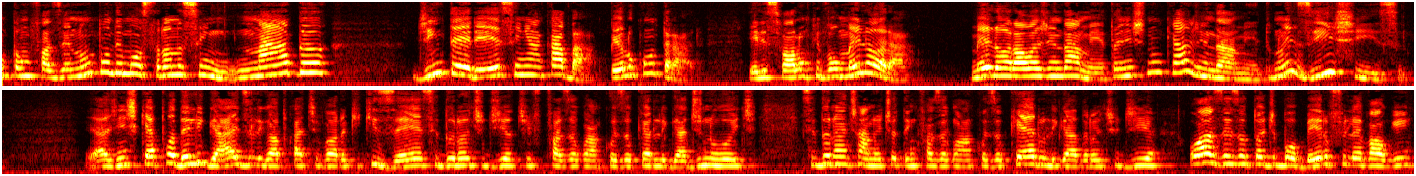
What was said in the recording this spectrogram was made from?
estão fazendo, não estão demonstrando, assim, nada de interesse em acabar. Pelo contrário, eles falam que vão melhorar. Melhorar o agendamento. A gente não quer agendamento, não existe isso. A gente quer poder ligar e desligar o aplicativo a hora que quiser. Se durante o dia eu tive que fazer alguma coisa, eu quero ligar de noite. Se durante a noite eu tenho que fazer alguma coisa, eu quero ligar durante o dia. Ou às vezes eu estou de bobeira, fui levar alguém,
